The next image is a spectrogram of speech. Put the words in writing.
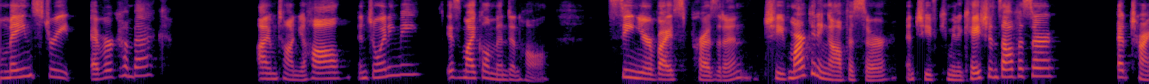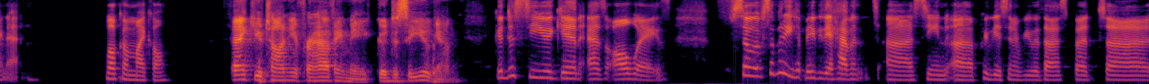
Main Street ever come back? I'm Tanya Hall, and joining me is Michael Mendenhall, Senior Vice President, Chief Marketing Officer, and Chief Communications Officer at TriNet. Welcome, Michael. Thank you, Tanya, for having me. Good to see you again. Good to see you again, as always. So, if somebody maybe they haven't uh, seen a previous interview with us, but uh,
